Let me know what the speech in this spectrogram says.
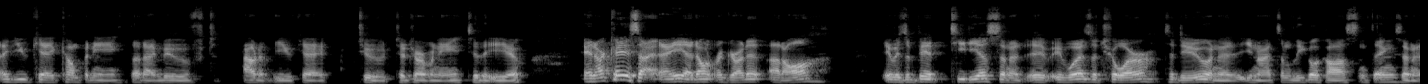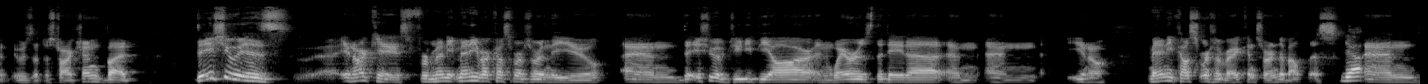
a UK company that I moved out of the UK to to Germany to the EU. In our case, I, I don't regret it at all. It was a bit tedious and it, it, it was a chore to do, and it, you know had some legal costs and things, and it, it was a distraction. But the issue is, in our case, for many many of our customers were in the EU, and the issue of GDPR and where is the data, and and you know many customers are very concerned about this. Yeah, and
